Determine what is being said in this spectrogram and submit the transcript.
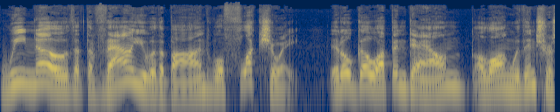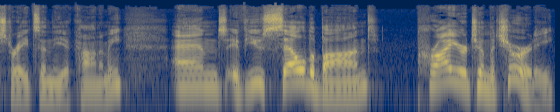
we know that the value of the bond will fluctuate. It'll go up and down along with interest rates in the economy. And if you sell the bond prior to maturity,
